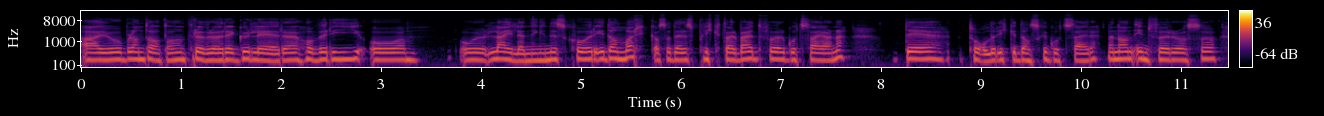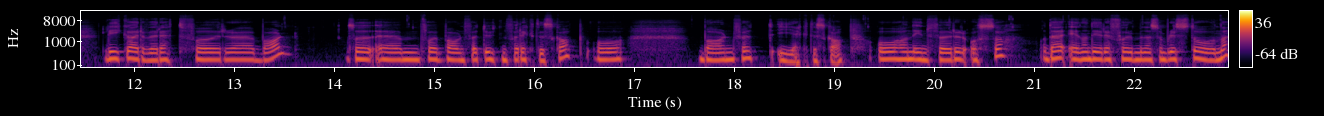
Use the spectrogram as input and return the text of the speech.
er jo bl.a. at han prøver å regulere hoveri og, og leilendingenes kår i Danmark. Altså deres pliktarbeid for godseierne. Det tåler ikke danske godseiere. Men han innfører også lik arverett for øh, barn. Altså for barn født utenfor ekteskap og barn født i ekteskap. Og han innfører også og Det er en av de reformene som blir stående.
